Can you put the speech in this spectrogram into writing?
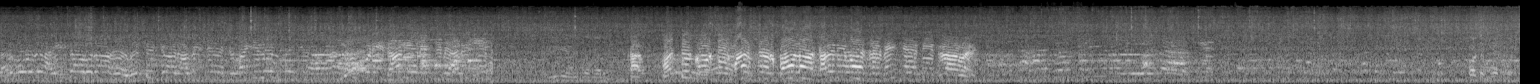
தற்போது ஐந்தாவதாக வெற்றிக்கார் அபிஷேக் மகிழன் எப்படி தானியலட்சுமி அரிசி பட்டுக்கோட்டை மாஸ்டர் பாலா கரணிவாசல் வி கே டி டிராவல் போட்டு போட்டு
